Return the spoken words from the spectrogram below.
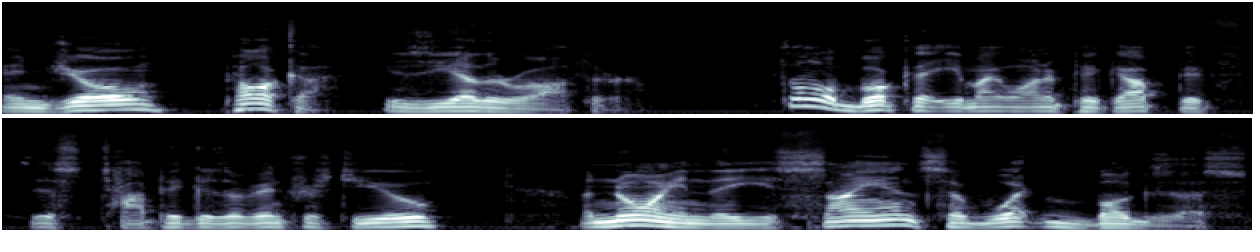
and Joe Palca is the other author. It's a little book that you might want to pick up if this topic is of interest to you. Annoying the science of what bugs us.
